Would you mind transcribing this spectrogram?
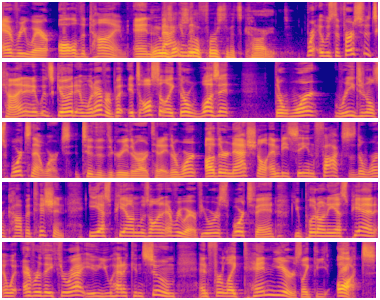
everywhere all the time. And, And it was also the, the first of its kind. Right, it was the first of its kind and it was good and whatever but it's also like there wasn't there weren't regional sports networks to the degree there are today. There weren't other national nbc and fox there weren't competition. Espn was on everywhere. If you were a sports fan you put on espn and whatever they threw at you you had to consume. And for like 10 years like the aughts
